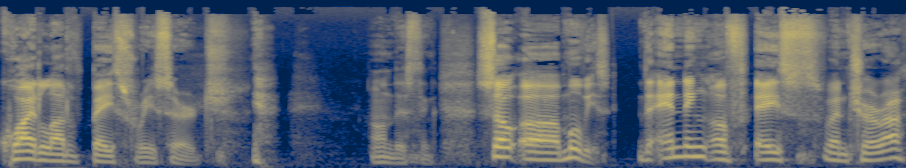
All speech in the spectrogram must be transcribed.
quite a lot of base research on this thing. So, uh, movies. The ending of Ace Ventura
